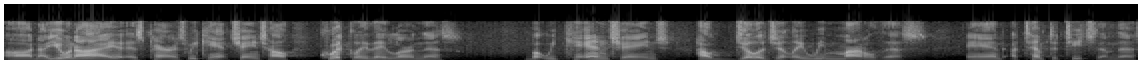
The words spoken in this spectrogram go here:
Uh, now, you and I, as parents, we can't change how quickly they learn this, but we can change how diligently we model this and attempt to teach them this.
